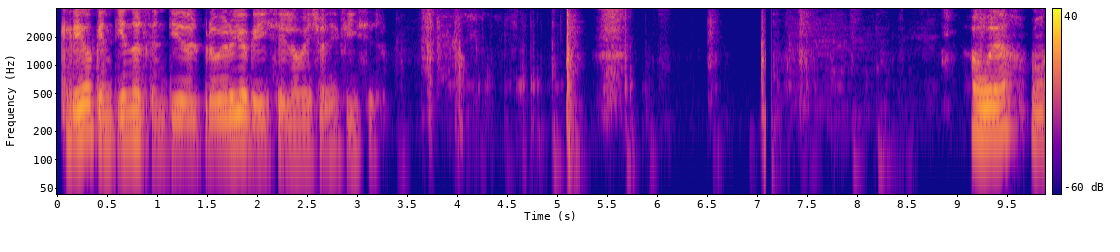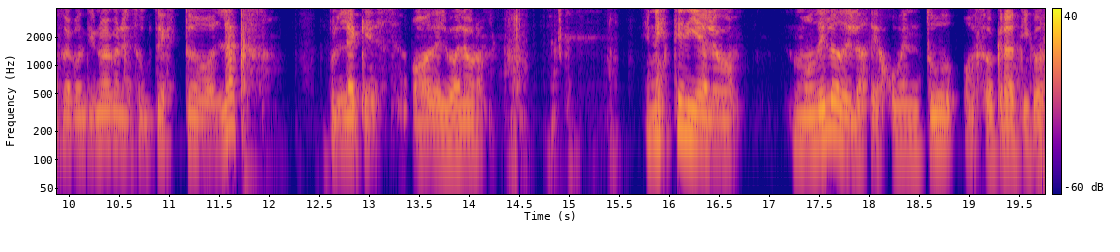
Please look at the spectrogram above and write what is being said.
Creo que entiendo el sentido del proverbio que dice lo bello es difícil. Ahora vamos a continuar con el subtexto lax, o laques o del valor. En este diálogo, modelo de los de juventud o socráticos,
